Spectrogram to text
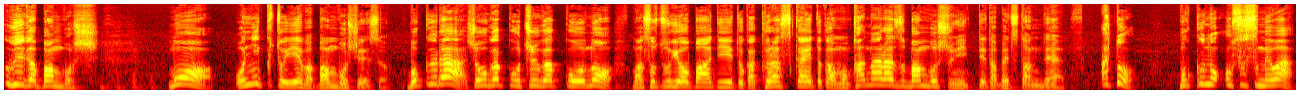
上がバンボシもうお肉といえばバンボッシュですよ。僕ら小学校中学校の、まあ、卒業パーティーとかクラス会とかも必ずバンボッシュに行って食べてたんで。あと僕のおすすめは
